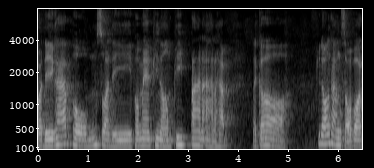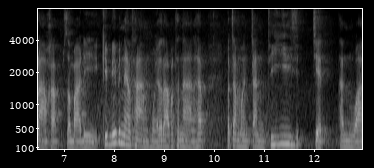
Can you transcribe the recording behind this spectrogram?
วัสดีครับผมสวัสดีพ่อแม่พี่น้องพี่ป้านาอานะครับ แล้วก็พี่น้องทางสปปลาวครับสบายดี คลิปนี้เป็นแนวทางหวยราวพัฒนานะครับ ประจำวันจันทร์ที่ 27 ธันวา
